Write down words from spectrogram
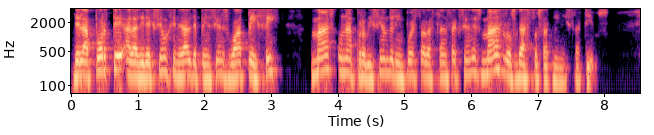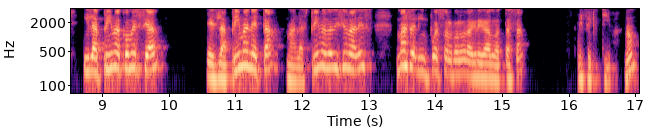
del aporte a la Dirección General de Pensiones o APC, más una provisión del impuesto a las transacciones, más los gastos administrativos. Y la prima comercial es la prima neta, más las primas adicionales, más el impuesto al valor agregado a tasa, efectiva, ¿no?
